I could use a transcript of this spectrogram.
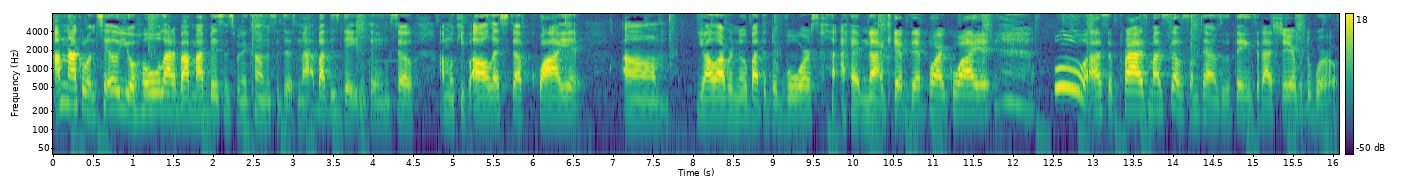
I'm not going to tell you a whole lot about my business when it comes to this, not about this dating thing. So, I'm going to keep all that stuff quiet. Um, y'all already know about the divorce. I have not kept that part quiet. Woo, I surprise myself sometimes with the things that I share with the world.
